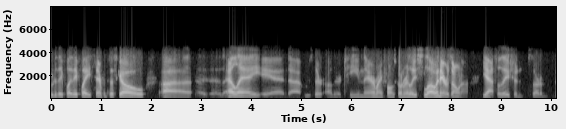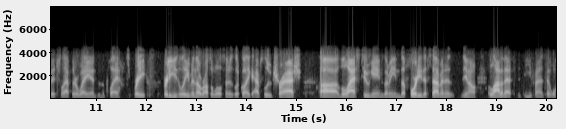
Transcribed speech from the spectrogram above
who do they play? They play San Francisco, uh, L.A., and uh, who's their other team there? My phone's going really slow. And Arizona. Yeah, so they should sort of bitch slap their way into the playoffs pretty pretty easily. Even though Russell Wilson has looked like absolute trash uh, the last two games. I mean, the forty to seven is you know a lot of that's the defense. It wa-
